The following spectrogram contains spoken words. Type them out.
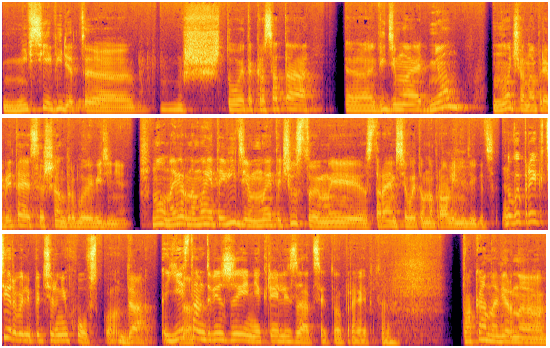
не все видят, э, что эта красота, э, видимая днем, ночью она приобретает совершенно другое видение. Ну, наверное, мы это видим, мы это чувствуем и стараемся в этом направлении двигаться. Но вы проектировали по Черняховску. Да. Есть да. там движение к реализации этого проекта? Пока, наверное,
